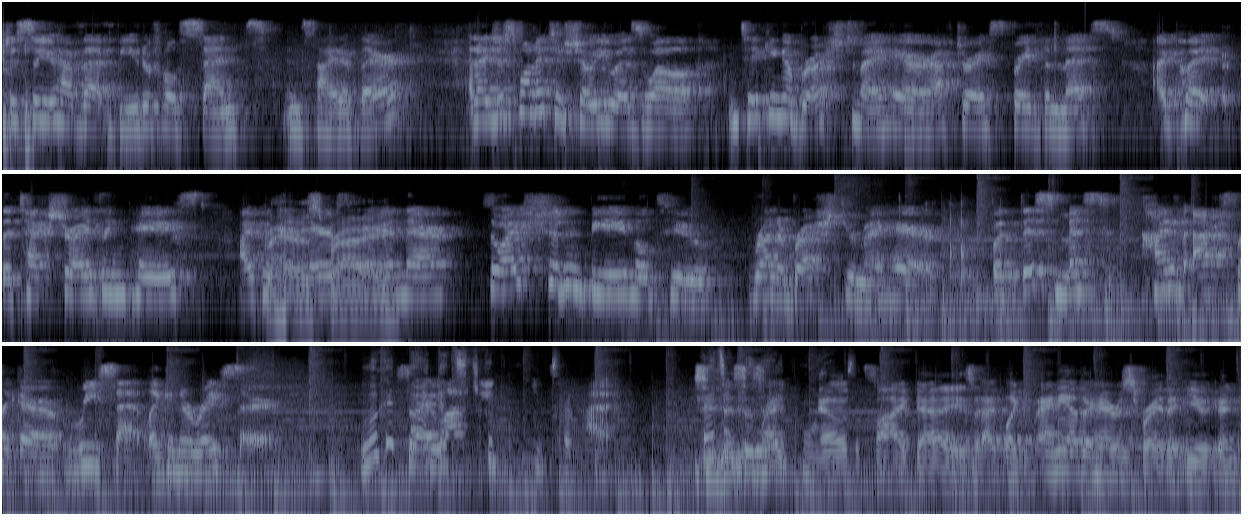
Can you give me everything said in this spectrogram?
just so you have that beautiful scent inside of there. And I just wanted to show you as well. I'm taking a brush to my hair after I sprayed the mist I put the texturizing paste. I put the, the hairspray. hairspray in there. So I shouldn't be able to run a brush through my hair. But this mist kind of acts like a reset, like an eraser. Look at so that. I love for that. See, That's this is how you know the five days. Like any other hairspray that you and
